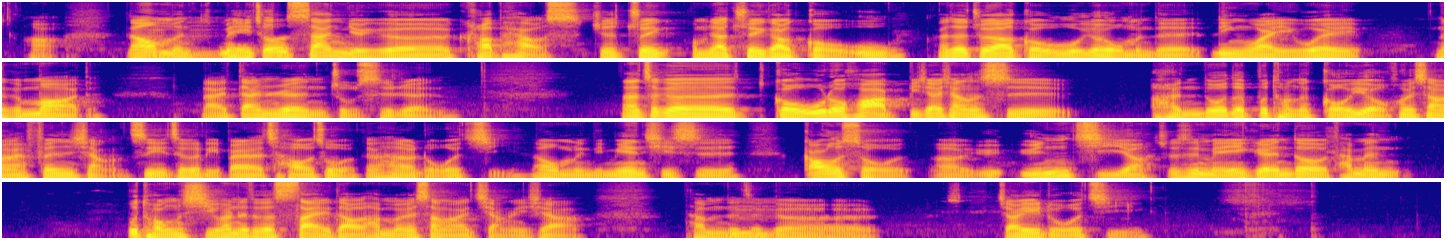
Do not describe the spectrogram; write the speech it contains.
好，然后我们每周三有一个 Clubhouse，就是追我们叫追高狗屋，那这追高狗屋由我们的另外一位那个 Mod 来担任主持人。那这个狗屋的话，比较像是很多的不同的狗友会上来分享自己这个礼拜的操作跟他的逻辑。那我们里面其实高手呃云云集啊，就是每一个人都有他们不同喜欢的这个赛道，他们会上来讲一下他们的这个交易逻辑。嗯、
